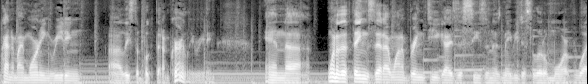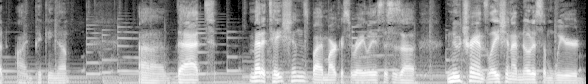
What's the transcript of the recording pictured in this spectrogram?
kind of my morning reading, uh, at least the book that I'm currently reading. And uh, one of the things that I want to bring to you guys this season is maybe just a little more of what I'm picking up. Uh, that Meditations by Marcus Aurelius. This is a new translation. I've noticed some weird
